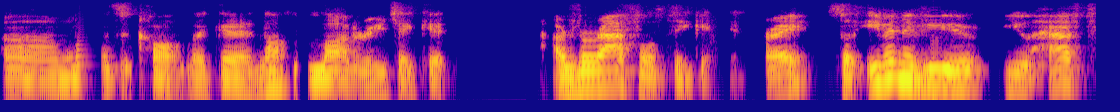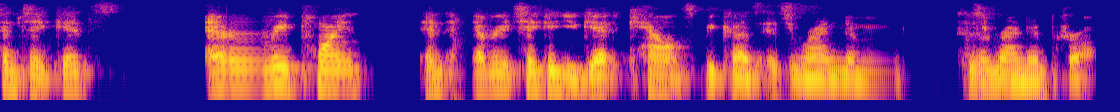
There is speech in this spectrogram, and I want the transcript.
um, what's it called? Like a, not lottery ticket, a raffle ticket, right? So even if you, you have 10 tickets, every point and every ticket you get counts because it's random, is a random draw.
